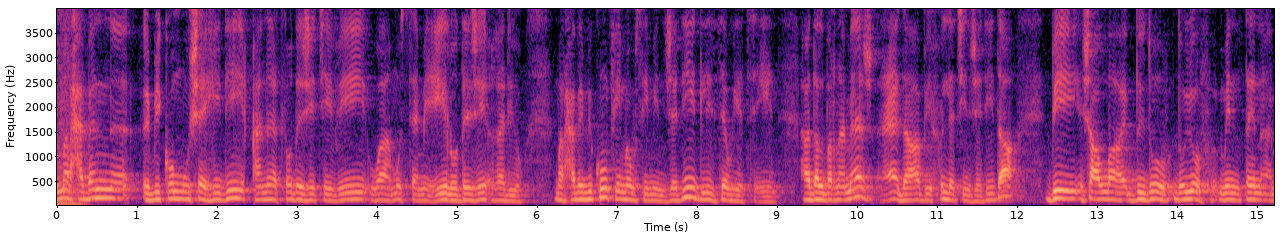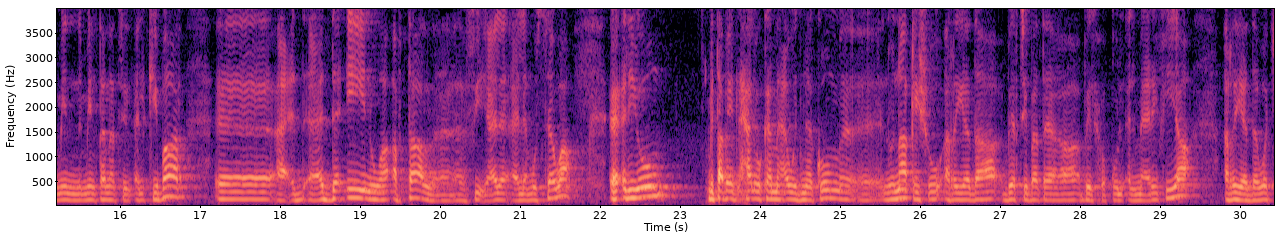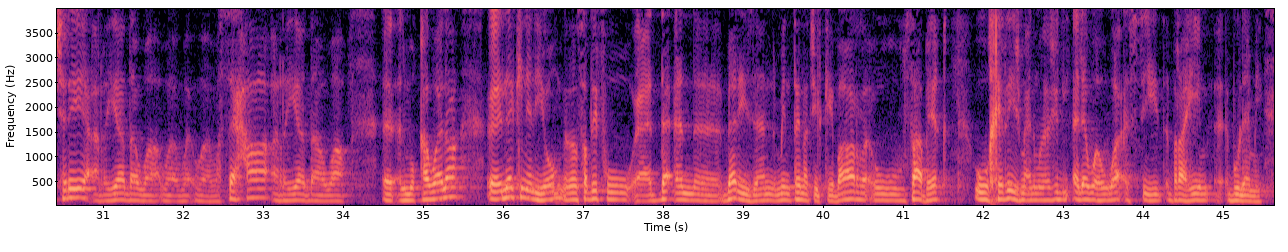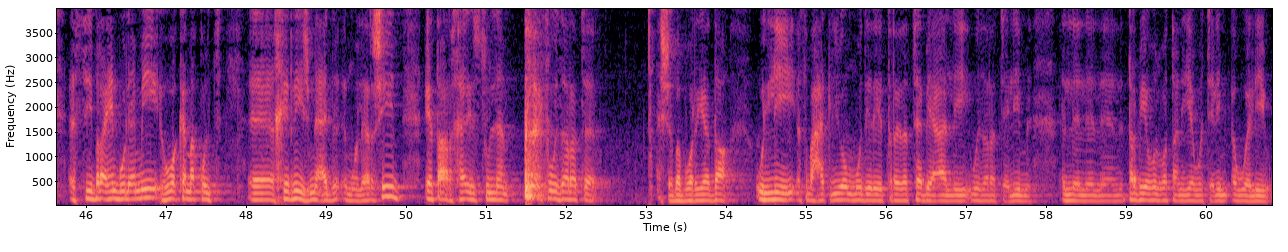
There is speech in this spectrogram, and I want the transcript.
مرحبا بكم مشاهدي قناة L'ODJ TV ومستمعي L'ODJ Radio مرحبا بكم في موسم جديد للزاوية 90 هذا البرنامج عاد بحلة جديدة. بإن شاء الله ضيوف من طين من من طينة الكبار عدائين وأبطال في على على مستوى. اليوم بطبيعة الحال وكما عودناكم نناقش الرياضة بارتباطها بالحقول المعرفية. الرياضة والتشريع الرياضة والصحة الرياضة والمقاولة. لكن اليوم نستضيف عداء بارزا من طينة الكبار وسابق وخريج المناشد ألا وهو السيد إبراهيم بولامي. السيد إبراهيم بولامي هو كما قلت خريج معهد مولاي رشيد إطار خارج السلم في وزارة الشباب والرياضة واللي أصبحت اليوم مديرية الرياضة التابعة لوزارة التعليم التربية الوطنيه والتعليم الأولي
